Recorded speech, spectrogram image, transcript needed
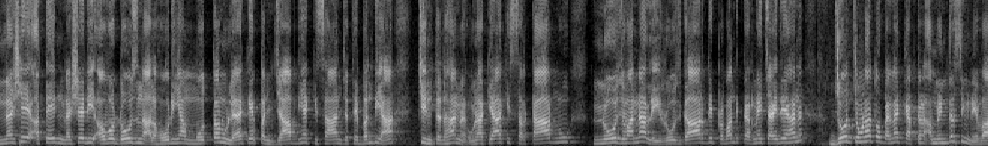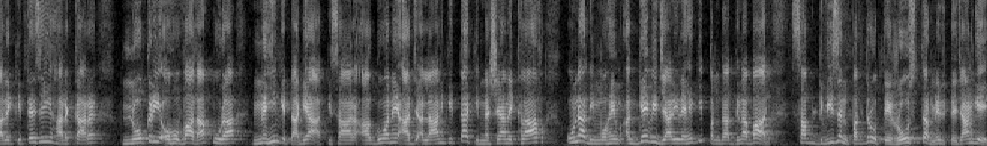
ਨਸ਼ੇ ਅਤੇ ਨਸ਼ੇ ਦੀ ਓਵਰਡੋਜ਼ ਨਾਲ ਹੋ ਰਹੀਆਂ ਮੌਤਾਂ ਨੂੰ ਲੈ ਕੇ ਪੰਜਾਬ ਦੀਆਂ ਕਿਸਾਨ ਜਥੇਬੰਦੀਆਂ ਚਿੰਤਤ ਹਨ। ਉਹਨਾਂ ਕਿਹਾ ਕਿ ਸਰਕਾਰ ਨੂੰ ਨੌਜਵਾਨਾਂ ਲਈ ਰੋਜ਼ਗਾਰ ਦੇ ਪ੍ਰਬੰਧ ਕਰਨੇ ਚਾਹੀਦੇ ਹਨ। ਜੋ ਚੋਣਾਂ ਤੋਂ ਪਹਿਲਾਂ ਕੈਪਟਨ ਅਮਰਿੰਦਰ ਸਿੰਘ ਨੇ ਵਾਅਦੇ ਕੀਤੇ ਸੀ ਹਰ ਘਰ ਨੌਕਰੀ ਉਹ ਵਾਅਦਾ ਪੂਰਾ ਨਹੀਂ ਕੀਤਾ ਗਿਆ। ਕਿਸਾਨ ਆਗੂਆਂ ਨੇ ਅੱਜ ਐਲਾਨ ਕੀਤਾ ਕਿ ਨਸ਼ਿਆਂ ਦੇ ਖਿਲਾਫ ਉਹਨਾਂ ਦੀ ਮੁਹਿੰਮ ਅੱਗੇ ਵੀ ਜਾਰੀ ਰਹੇਗੀ। 15 ਦਿਨਾਂ ਬਾਅਦ ਸਬ ਡਿਵੀਜ਼ਨ ਪੱਧਰ ਉੱਤੇ ਰੋਸ ਧਰਨੇ ਦਿੱਤੇ ਜਾਣਗੇ।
